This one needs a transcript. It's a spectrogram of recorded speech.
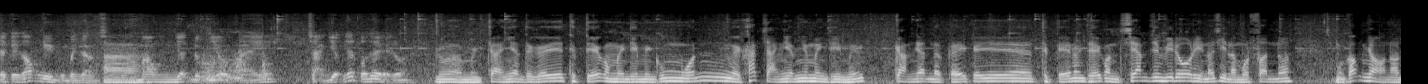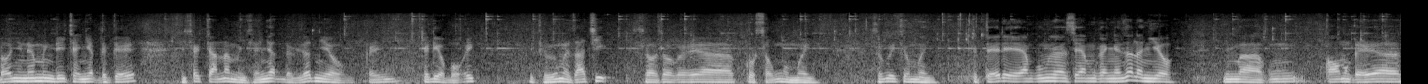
cái cái góc nhìn của mình là À. mong nhận được nhiều cái trải nghiệm nhất có thể thôi. Đúng rồi mình trải nghiệm từ cái thực tế của mình thì mình cũng muốn người khác trải nghiệm như mình thì mới cảm nhận được cái cái thực tế nó như thế. Còn xem trên video thì nó chỉ là một phần thôi một góc nhỏ nào đó. Nhưng nếu mình đi trải nghiệm thực tế thì chắc chắn là mình sẽ nhận được rất nhiều cái cái điều bổ ích cái thứ mà giá trị cho cho cái ờ, cuộc sống của mình giúp ích cho mình. Thực tế thì em cũng xem kênh ấy rất là nhiều nhưng mà cũng có một cái ờ,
